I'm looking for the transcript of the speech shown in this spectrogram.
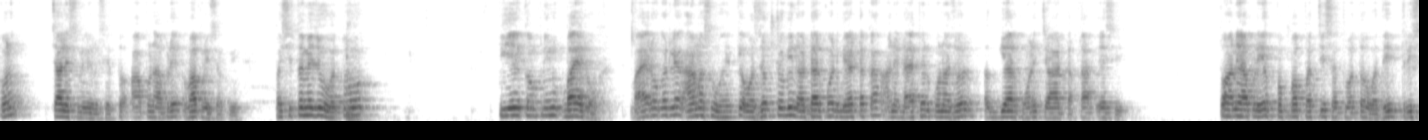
પણ ચાલીસ મિલીનું છે. તો આ પણ આપણે વાપરી શકીએ. પછી તમે જુઓ તો પીએ કંપનીનું બાયરોક. બાયરોક એટલે આમાં શું હોય કે ઓઝોક્સ્ટોબિન અઢાર પોઈન્ટ બે ટકા અને ડાયફેન કોનાઝોલ અગિયાર પોઈન્ટ ચાર ટકા એસી. તો આને આપણે એક પંપમાં પચીસ અથવા તો વધી ત્રીસ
